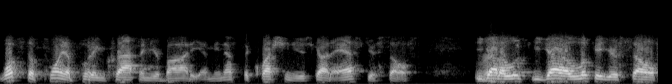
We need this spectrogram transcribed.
what's the point of putting crap in your body? I mean, that's the question you just got to ask yourself. You right. got to look. You got to look at yourself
